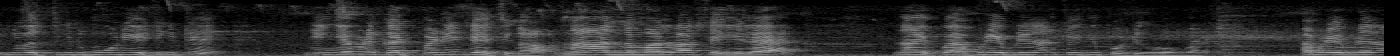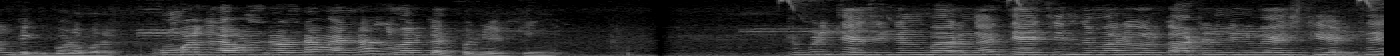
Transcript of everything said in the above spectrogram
இது வச்சுக்கிட்டு மூடி வச்சுக்கிட்டு நீங்கள் இப்படி கட் பண்ணி தேய்ச்சிக்கலாம். நான் அந்த மாதிரிலாம் செய்யலை. நான் இப்போ அப்படி அப்படி தான் தூக்கி போட்டுக்க போகிறேன் அப்படி அப்படி தான் தூக்கி போட போகிறேன் உங்களுக்கு ரவுண்ட் ரவுண்டாக வேணால் இந்த மாதிரி கட் பண்ணி எடுத்துங்க. எப்படி தேய்ச்சிருக்கேன்னு பாருங்கள் தேய்ச்சி இந்த மாதிரி ஒரு காட்டன் துணி வேஷ்டி எடுத்து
